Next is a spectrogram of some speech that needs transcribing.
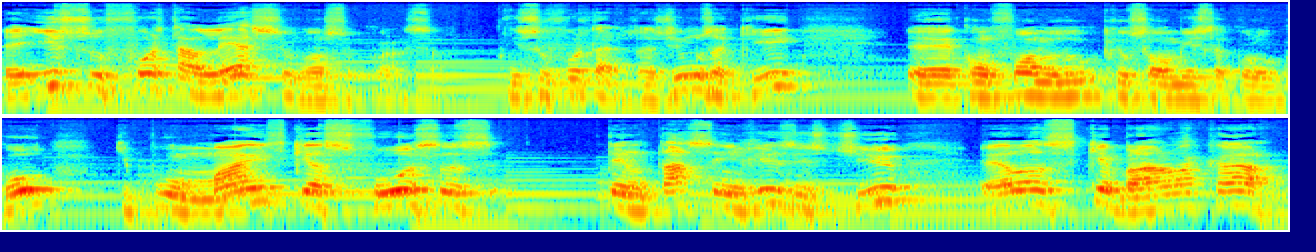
é, isso fortalece o nosso coração. Isso fortalece. Nós vimos aqui é, conforme o que o salmista colocou, que por mais que as forças tentassem resistir, elas quebraram a cara.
